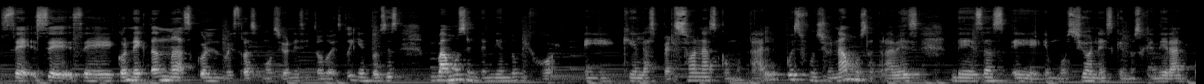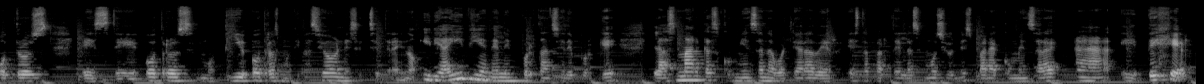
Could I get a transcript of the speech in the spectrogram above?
se, se, conectan más con nuestras emociones y todo esto, y entonces vamos entendiendo mejor que las personas como tal, pues funcionamos a través de esas eh, emociones que nos generan otros, este, otros otras motivaciones, etc. ¿no? Y de ahí viene la importancia de por qué las marcas comienzan a voltear a ver esta parte de las emociones para comenzar a, eh, tejer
